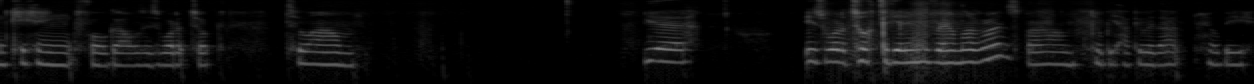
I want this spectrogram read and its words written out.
and kicking four goals is what it took to um yeah is what it took to get him Brownlow votes, but um he'll be happy with that. He'll be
